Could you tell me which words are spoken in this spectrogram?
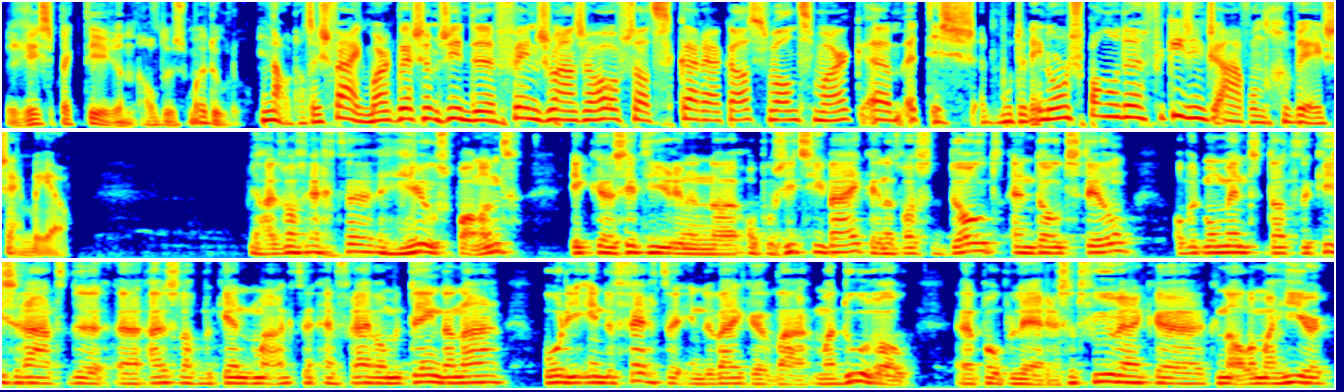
respecteren, al dus Maduro. Nou, dat is fijn. Mark Bessems in de Venezolaanse hoofdstad Caracas. Want Mark, um, het, is, het moet een enorm spannende verkiezingsavond geweest zijn bij jou. Ja, het was echt uh, heel spannend. Ik uh, zit hier in een uh, oppositiewijk en het was dood en doodstil op het moment dat de kiesraad de uitslag bekend maakte. En vrijwel meteen daarna hoorde je in de verte, in de wijken waar Maduro populair is, het vuurwerk knallen. Maar hier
